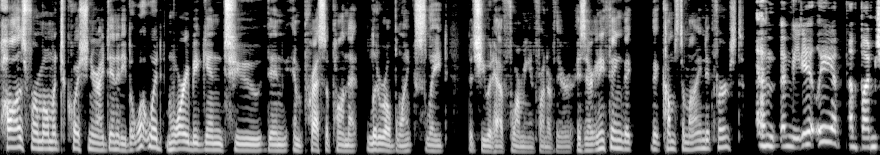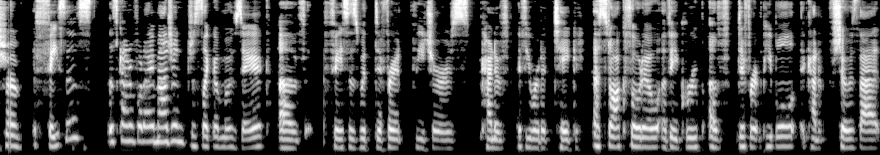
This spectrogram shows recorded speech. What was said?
pause for a moment to question your identity. But what would Mori begin to then impress upon that literal blank slate that she would have forming in front of there? Is there anything that that comes to mind at first? Um, immediately, a, a bunch of faces is kind of what I imagine, just like a mosaic of faces with different features. Kind of if you were to take a stock photo of a group of different people it kind of shows that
